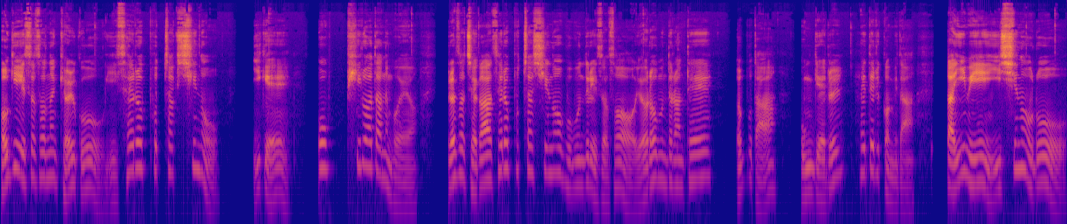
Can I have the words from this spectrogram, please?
거기에 있어서는 결국 이 세력 포착 신호 이게 꼭 필요하다는 거예요. 그래서 제가 세력 포착 신호 부분들이 있어서 여러분들한테 전부 다 공개를 해드릴 겁니다. 자, 이미 이 신호로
